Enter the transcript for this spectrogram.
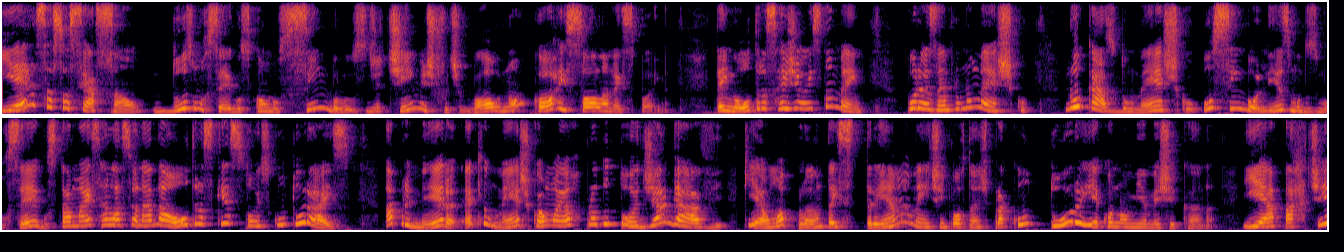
E essa associação dos morcegos como símbolos de times de futebol não ocorre só lá na Espanha. Tem outras regiões também, por exemplo, no México. No caso do México, o simbolismo dos morcegos está mais relacionado a outras questões culturais. A primeira é que o México é o maior produtor de agave, que é uma planta extremamente importante para a cultura e economia mexicana. E é a partir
